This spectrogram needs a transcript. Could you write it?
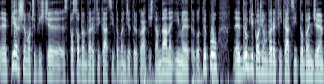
E, pierwszym oczywiście sposobem weryfikacji to będzie tylko jakieś tam dane, e-mail tego typu. E, drugi poziom weryfikacji to będzie E,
